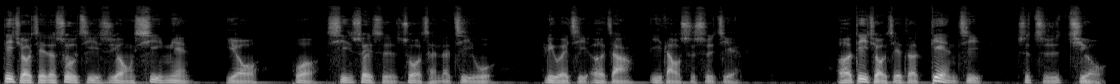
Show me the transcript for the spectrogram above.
第九节的数祭是用细面、油或新碎石做成的祭物，利未记二章一到十四节；而第九节的奠祭是指酒，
